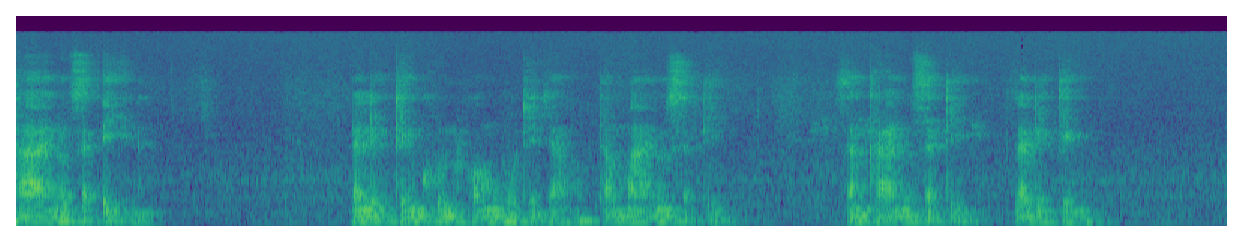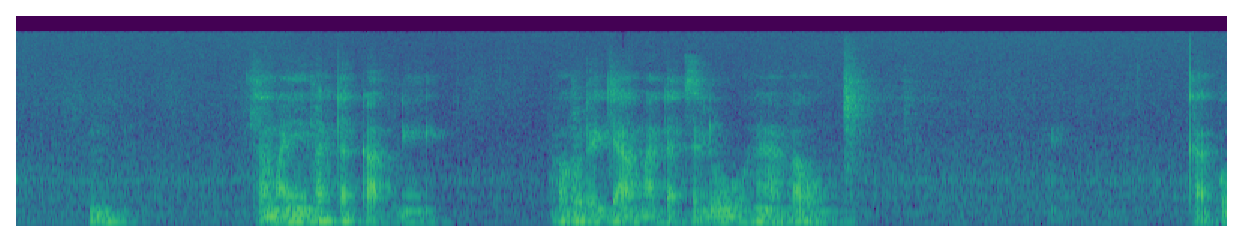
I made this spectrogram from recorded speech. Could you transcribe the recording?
ธานุสตินะระลึกถึงคุณของพระพุทธเจ้าธรรมานุสติ สังขานุสติระลึกถึงทำไมพัทธกับนี่พระพุทธเจ้ามาตัดสรู้ห้าพระองค์ขกุ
